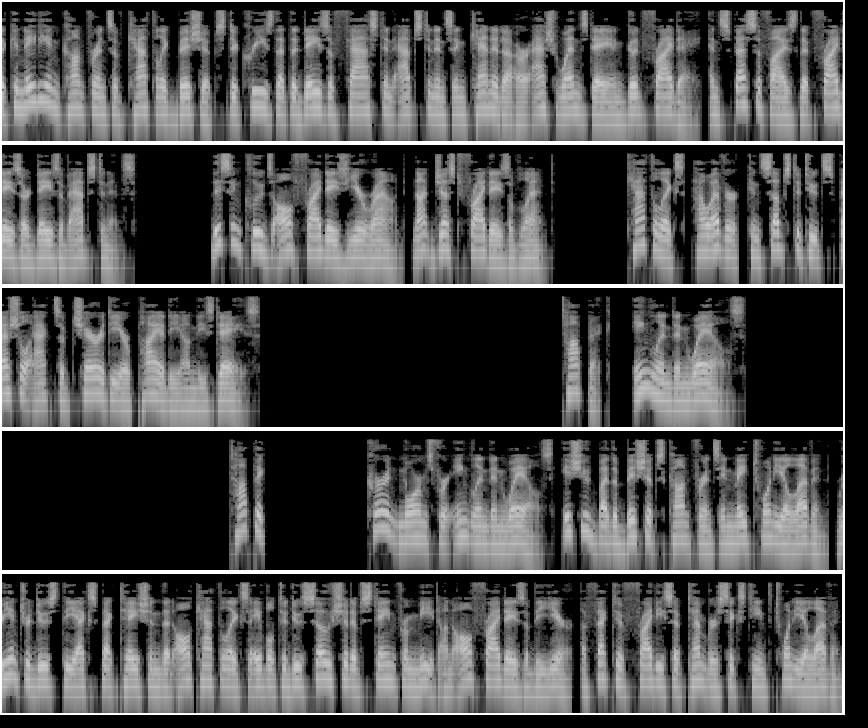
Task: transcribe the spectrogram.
the Canadian Conference of Catholic Bishops decrees that the days of fast and abstinence in Canada are Ash Wednesday and Good Friday, and specifies that Fridays are days of abstinence. This includes all Fridays year-round, not just Fridays of Lent. Catholics, however, can substitute special acts of charity or piety on these days. England and Wales Current norms for England and Wales, issued by the Bishops' Conference in May 2011, reintroduced the expectation that all Catholics able to do so should abstain from meat on all Fridays of the year, effective Friday, September 16, 2011.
